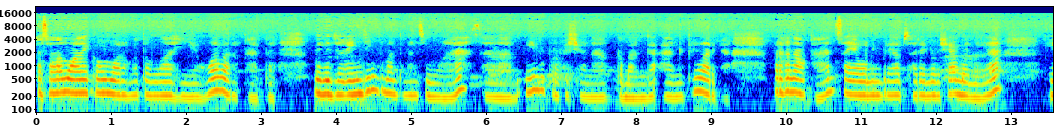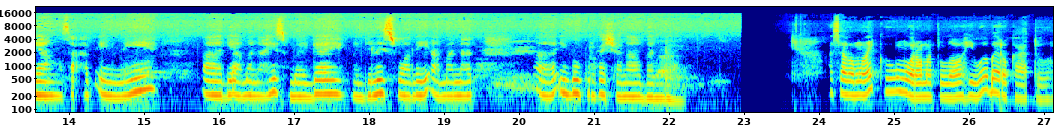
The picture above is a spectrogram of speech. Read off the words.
Assalamualaikum warahmatullahi wabarakatuh. Wilujeng enjing teman-teman semua. Salam ibu profesional kebanggaan keluarga. Perkenalkan saya Waning Prihapsari Nur Syabania Yang saat ini uh, diamanahi sebagai Majelis Wali Amanat uh, Ibu Profesional Bandung. Assalamualaikum warahmatullahi wabarakatuh.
